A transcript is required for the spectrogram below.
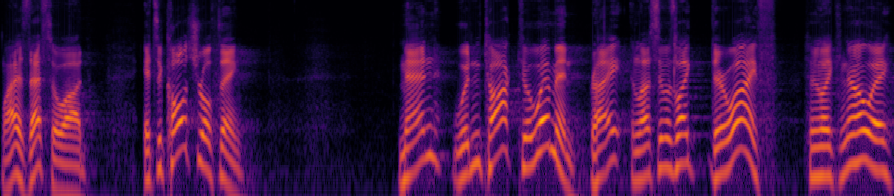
Why is that so odd? It's a cultural thing. Men wouldn't talk to women, right? Unless it was like their wife. So they're like, no way.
